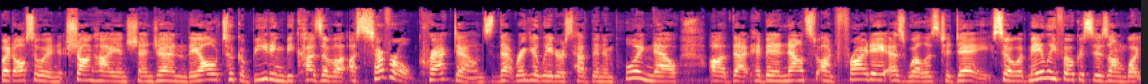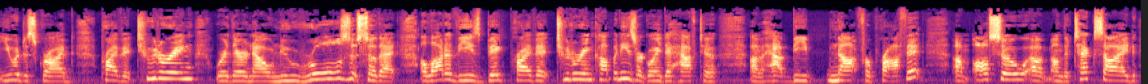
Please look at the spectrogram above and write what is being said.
but also in Shanghai and Shenzhen, they all took a beating because of a, a several crackdowns that regulators have been employing now uh, that had been announced on Friday as well as today. So it mainly focuses on what you had described private tutoring, where there are now new rules so that a lot of these big private tutoring companies are going to have to um, have be not for profit. Um, also, um, on the tech side,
